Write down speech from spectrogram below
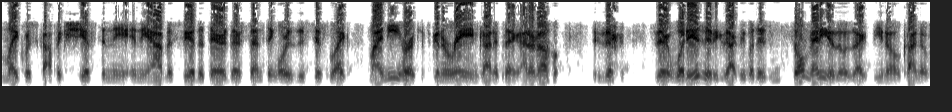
microscopic shift in the, in the atmosphere that they're, they're sensing? Or is this just like, my knee hurts, it's gonna rain kind of thing? I don't know. Is there, there, what is it exactly? But there's so many of those, like, you know, kind of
